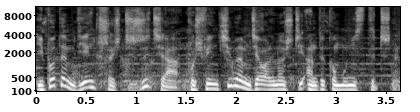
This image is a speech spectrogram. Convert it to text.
I potem większość życia poświęciłem działalności antykomunistycznej.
